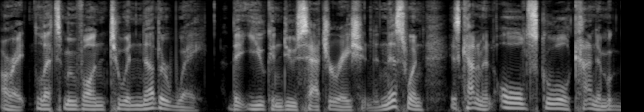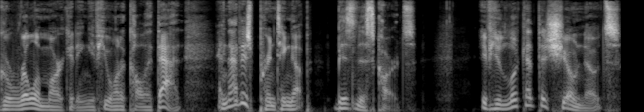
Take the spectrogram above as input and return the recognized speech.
All right, let's move on to another way that you can do saturation. And this one is kind of an old school kind of guerrilla marketing, if you want to call it that. And that is printing up business cards. If you look at the show notes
